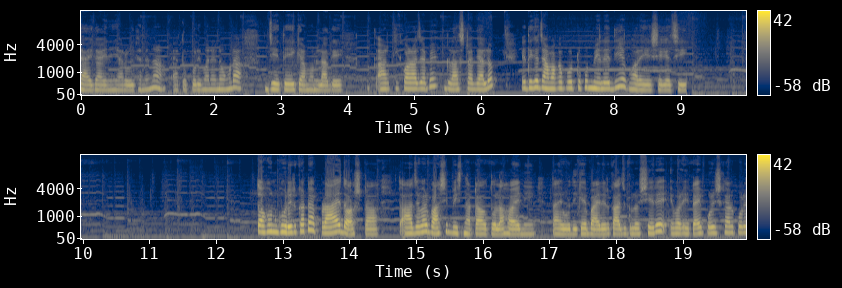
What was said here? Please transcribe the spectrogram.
জায়গায় নেই, আর ওইখানে না এত পরিমাণে নোংরা, যেতেই কেমন লাগে। আর কি করা যাবে? গ্লাসটা গেল, এদিকে জামা কাপড়টুকু মেলে দিয়ে ঘরে এসে গেছি। তখন ঘড়ির কাটা প্রায় দশটা তো আজ আবার বাসি বিছনাটাও তোলা হয়নি। তাই ওদিকে বাইরের কাজগুলো সেরে এবার এটাই পরিষ্কার করে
